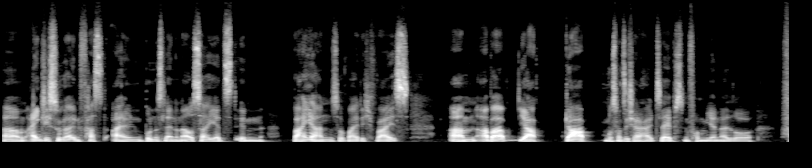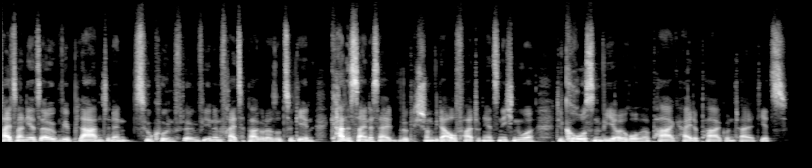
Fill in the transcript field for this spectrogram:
Ähm, eigentlich sogar in fast allen Bundesländern, außer jetzt in Bayern, soweit ich weiß. Ähm, aber ja, da muss man sich ja halt selbst informieren. Also falls man jetzt irgendwie plant, in der Zukunft irgendwie in einen Freizeitpark oder so zu gehen, kann es sein, dass er halt wirklich schon wieder aufhat und jetzt nicht nur die großen wie Europapark, Heidepark und halt jetzt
